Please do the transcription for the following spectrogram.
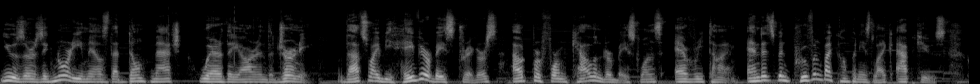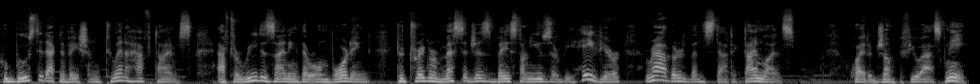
users ignore emails that don't match where they are in the journey. That's why behavior-based triggers outperform calendar-based ones every time. And it's been proven by companies like Appcues, who boosted activation two and a half times after redesigning their onboarding to trigger messages based on user behavior rather than static timelines. Quite a jump if you ask me.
